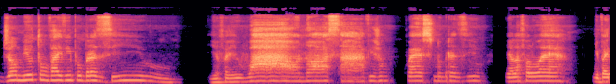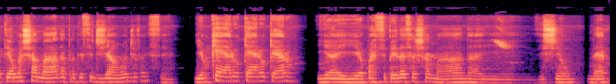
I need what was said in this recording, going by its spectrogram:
John Milton vai vir para o Brasil. E eu falei, uau, nossa, Vision Quest no Brasil. E ela falou, é, e vai ter uma chamada para decidir aonde vai ser. E eu quero, quero, quero. E aí eu participei dessa chamada e existiam né,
